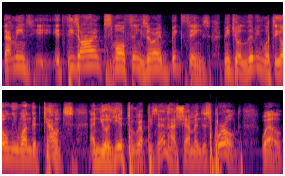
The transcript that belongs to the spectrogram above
That means it, these aren't small things; they're very big things. It means you're living with the only one that counts, and you're here to represent Hashem in this world. Well,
